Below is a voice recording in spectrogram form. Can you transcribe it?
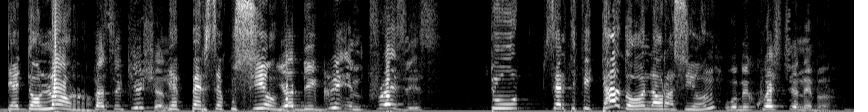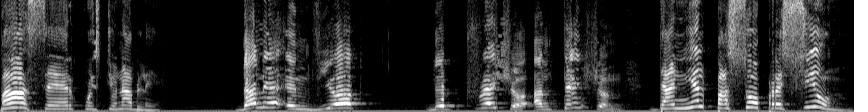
de dolor, persecution, de persecución. your degree in praises Tu certificado en la oración will be questionable. va a ser cuestionable. Daniel endured the pressure and tension Daniel pasó presión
